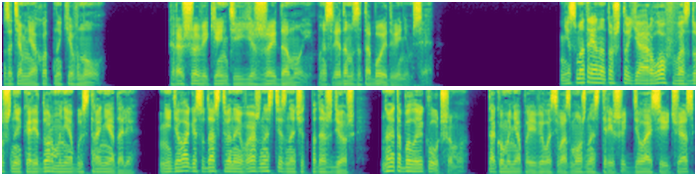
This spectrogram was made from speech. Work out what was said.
затем неохотно кивнул. «Хорошо, Викентий, езжай домой, мы следом за тобой двинемся». Несмотря на то, что я Орлов, воздушный коридор мне быстро не дали. Не дела государственной важности, значит, подождешь. Но это было и к лучшему. Так у меня появилась возможность решить дела сейчас,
